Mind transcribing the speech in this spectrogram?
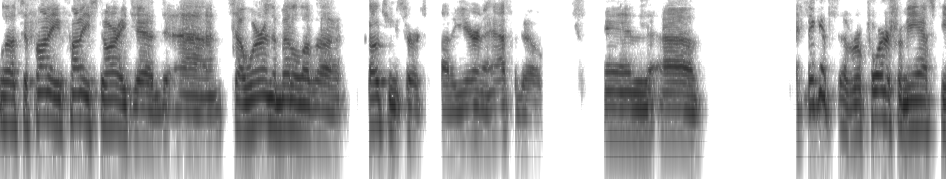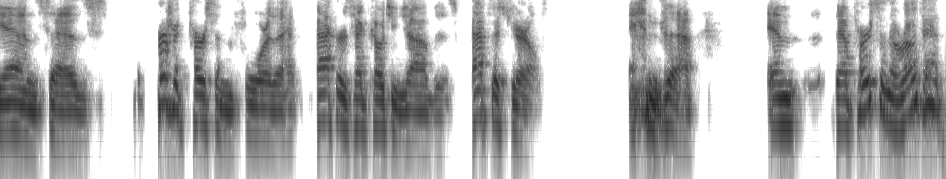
Well it's a funny funny story jed. Uh, so we're in the middle of a coaching search about a year and a half ago. And uh, I think it's a reporter from ESPN says the perfect person for the Packers head coaching job is Pat Fitzgerald, and uh, and that person that wrote that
